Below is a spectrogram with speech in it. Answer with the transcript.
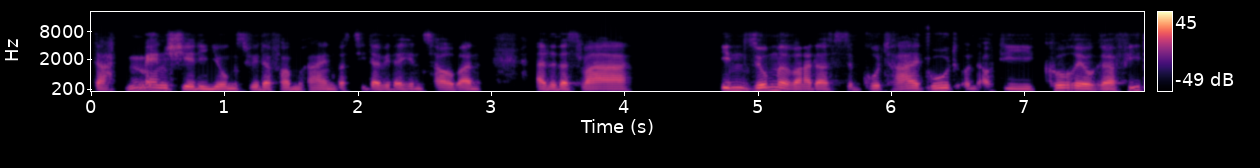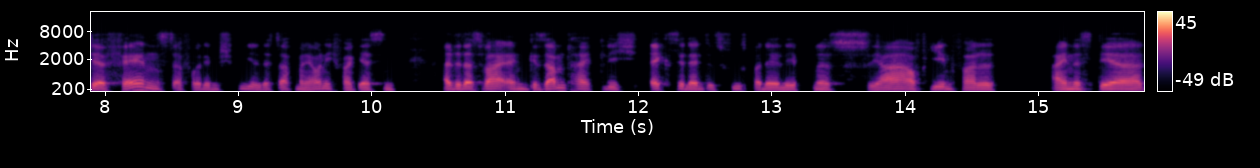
dachte, Mensch, hier die Jungs wieder vom Rhein, was die da wieder hinzaubern. Also das war, in Summe war das brutal gut und auch die Choreografie der Fans da vor dem Spiel, das darf man ja auch nicht vergessen. Also das war ein gesamtheitlich exzellentes Fußballerlebnis. Ja, auf jeden Fall eines der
